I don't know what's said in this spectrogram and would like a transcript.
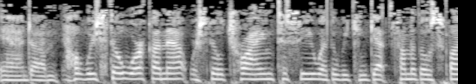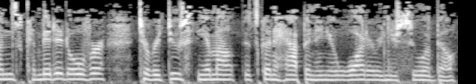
And um, we still work on that. We're still trying to see whether we can get some of those funds committed over to reduce the amount that's going to happen in your water and your sewer bill.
